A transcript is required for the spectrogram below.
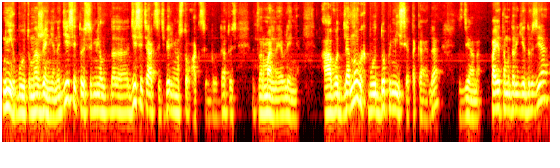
у них будет умножение на 10, то есть имел 10 акций, теперь у него 100 акций будет, да, то есть это нормальное явление. А вот для новых будет доп. эмиссия такая, да, сделана. Поэтому, дорогие друзья,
